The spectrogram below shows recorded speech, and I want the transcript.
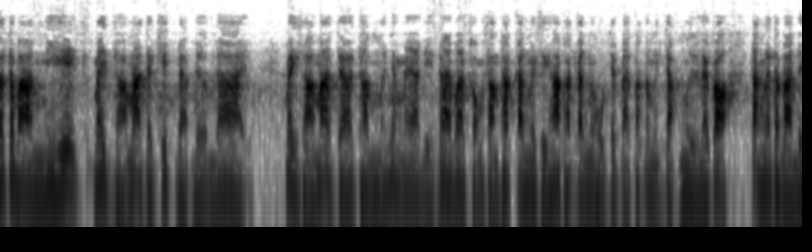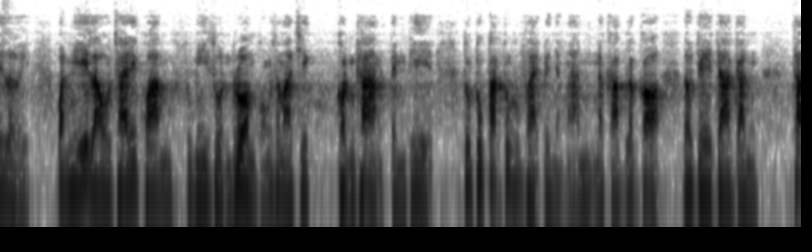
รัฐบาลนี้ไม่สามารถจะคิดแบบเดิมได้ ไม่สามารถจะทำเหมือนอย่างในอดีตได้ว่าสองสามพักการเมืองสี่ห้าพักการเมืองหกเจ็ดแปดพักการเมืองจับมือ แล้วก็ตั้งรัฐบาลได้เลย วันนี้เราใช้ความมีส่วนร่วมของสมาชิกค่อนข้างเต็มที่ทุกๆพักทุกๆฝ่ายเป็นอย่างนั้นนะครับ แล้วก็เราเจรจากัน ถ้า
